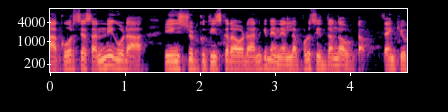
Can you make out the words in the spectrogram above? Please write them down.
ఆ కోర్సెస్ అన్నీ కూడా ఈ ఇన్స్టిట్యూట్కు తీసుకురావడానికి నేను ఎల్లప్పుడూ సిద్ధంగా ఉంటాను థ్యాంక్ యూ.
